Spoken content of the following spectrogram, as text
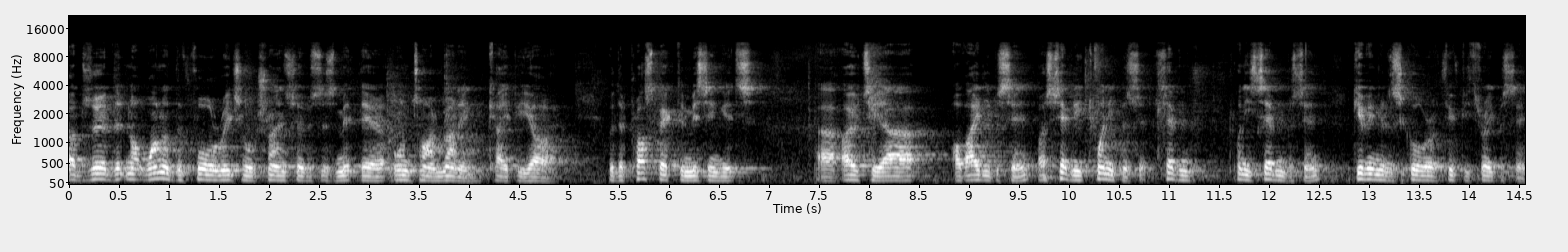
observed that not one of the four regional train services met their on-time running KPI, with the prospect of missing its uh, OTR of 80% by 70, 20%, 27%, giving it a score of 53%.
